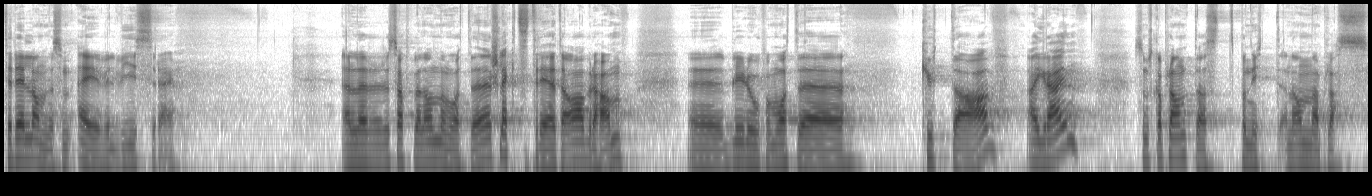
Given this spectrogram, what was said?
til det landet som jeg vil vise deg. Eller sagt på en annen måte slektstreet til Abraham uh, blir du på en måte kutta av ei grein som skal plantes på nytt en annen plass.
